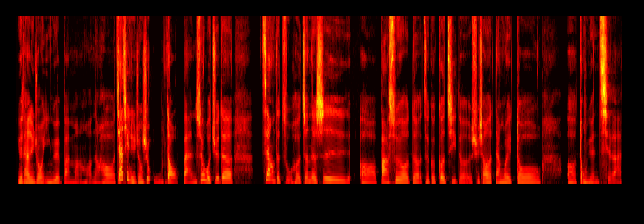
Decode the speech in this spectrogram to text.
因为台南女中有音乐班嘛，哈，然后佳琪女中是舞蹈班，所以我觉得。这样的组合真的是呃，把所有的这个各级的学校的单位都呃动员起来。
